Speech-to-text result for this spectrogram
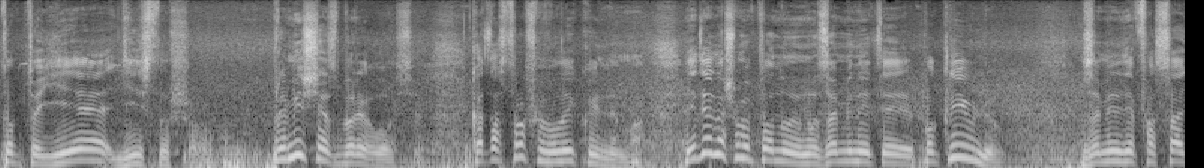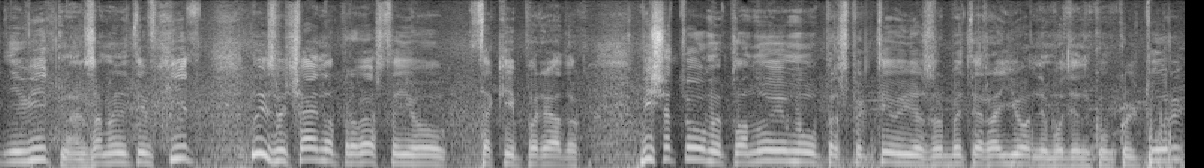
тобто є дійсно що. Приміщення збереглося. Катастрофи великої нема. Єдине, що ми плануємо, замінити покрівлю, замінити фасадні вікна, замінити вхід, ну і, звичайно, привести його в такий порядок. Більше того, ми плануємо в перспективі його зробити районним будинком культури,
